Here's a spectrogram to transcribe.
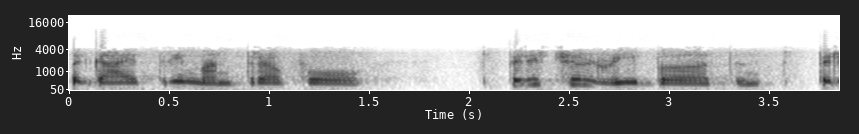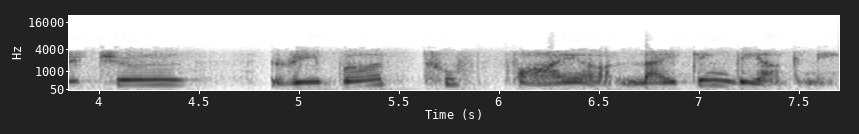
the Gayatri mantra for spiritual rebirth and spiritual rebirth through fire, lighting the Agni.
